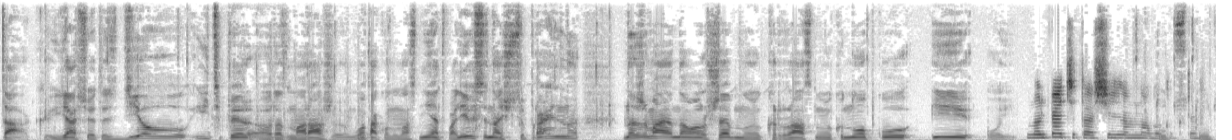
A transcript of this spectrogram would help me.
Так, я все это сделал и теперь э, размораживаем. Вот так он у нас не отвалился, значит все правильно. Нажимаем на волшебную красную кнопку и... Ой. 0,5 это сильно много как-то. тут,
